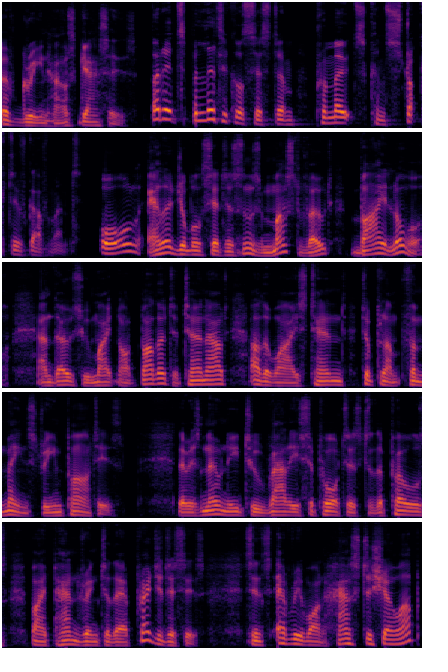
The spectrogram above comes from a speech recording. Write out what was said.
of greenhouse gases. But its political system promotes constructive government. All eligible citizens must vote by law, and those who might not bother to turn out otherwise tend to plump for mainstream parties. There is no need to rally supporters to the polls by pandering to their prejudices. Since everyone has to show up,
